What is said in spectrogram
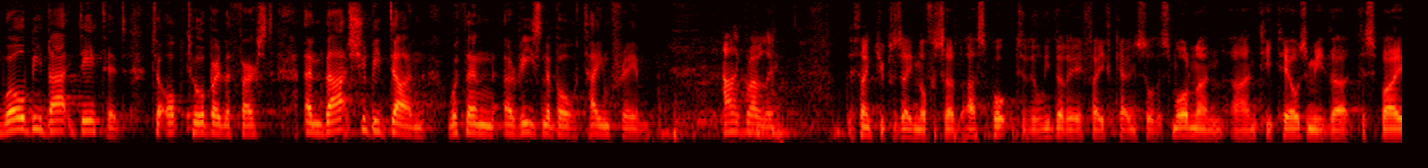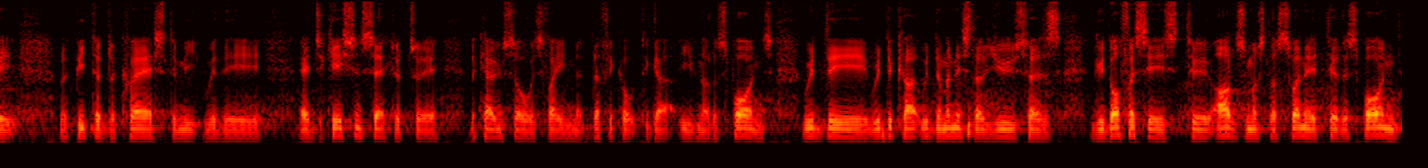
will be backdated to October the 1st, and that should be done within a reasonable time frame. Alec Rowley. Thank you, President Officer. I spoke to the leader of Fife 5 Council this morning, and he tells me that despite repeated requests to meet with the Education Secretary, the Council is finding it difficult to get even a response. Would the, would the, would the Minister use his good offices to urge Mr Swinney to respond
